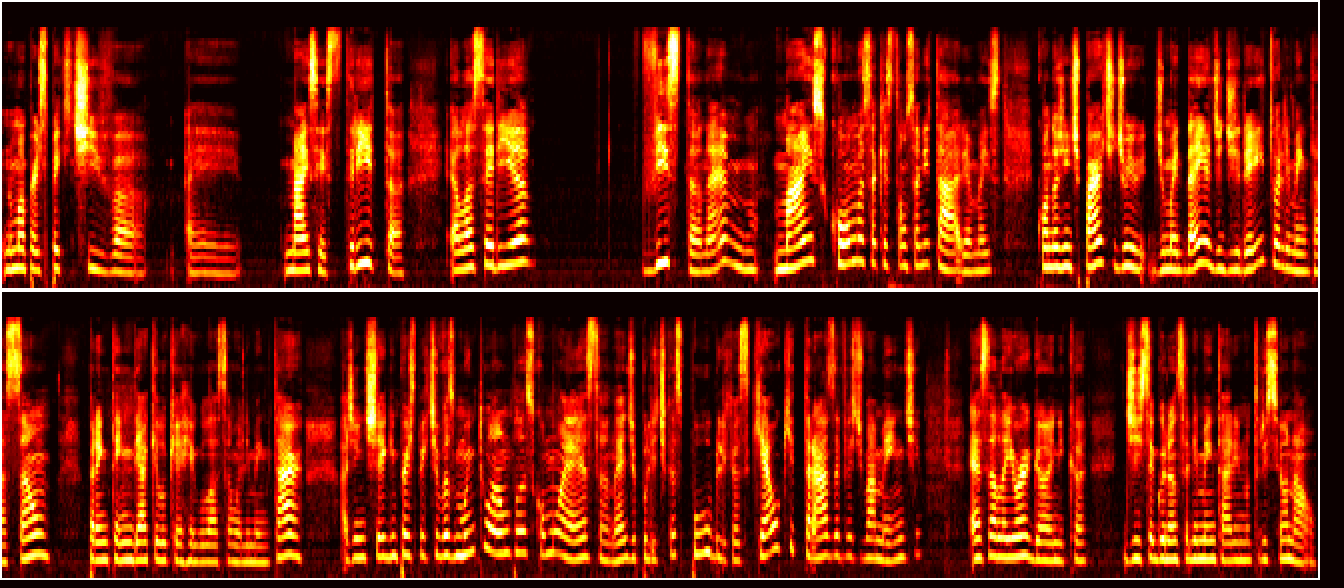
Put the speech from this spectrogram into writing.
numa perspectiva é, mais restrita, ela seria vista, né, mais como essa questão sanitária, mas quando a gente parte de, de uma ideia de direito à alimentação para entender aquilo que é regulação alimentar, a gente chega em perspectivas muito amplas como essa, né, de políticas públicas, que é o que traz efetivamente essa lei orgânica de segurança alimentar e nutricional,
